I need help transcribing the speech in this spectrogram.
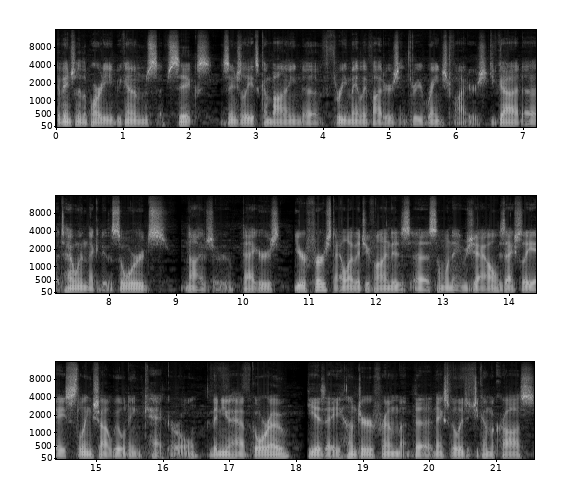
Eventually, the party becomes six. Essentially, it's combined of three melee fighters and three ranged fighters. You've got uh, Toan that can do the swords, knives, or daggers. Your first ally that you find is uh, someone named Xiao. is actually a slingshot wielding cat girl. Then you have Goro. He is a hunter from the next village that you come across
